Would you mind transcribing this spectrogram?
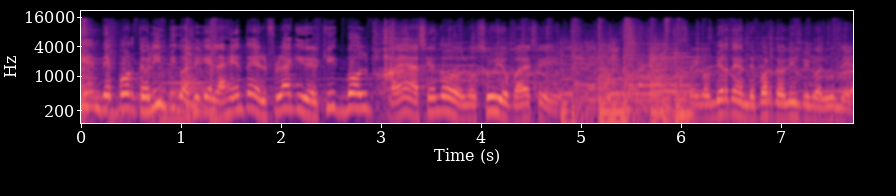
en deporte olímpico, así que la gente del flag y del kickball vayan haciendo lo suyo para ver si se convierte en deporte olímpico algún día.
